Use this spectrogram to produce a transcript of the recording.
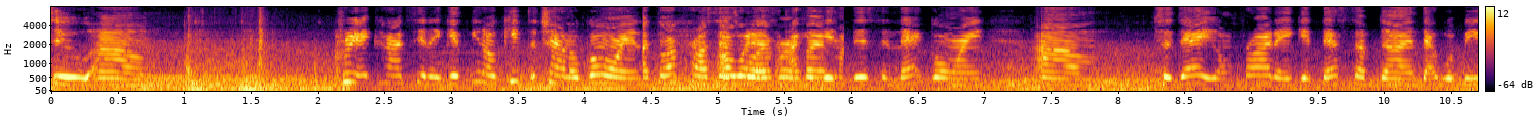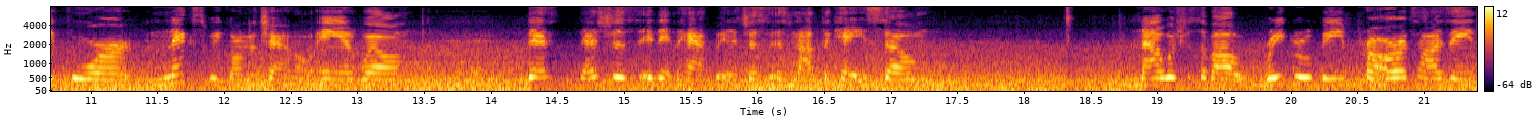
to um, create content and get, you know, keep the channel going. My thought process whatever, was I can get this and that going um, today on Friday, get that stuff done. That would be for next week on the channel. And well, that's that's just it didn't happen. It just is not the case. So now it's just about regrouping, prioritizing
